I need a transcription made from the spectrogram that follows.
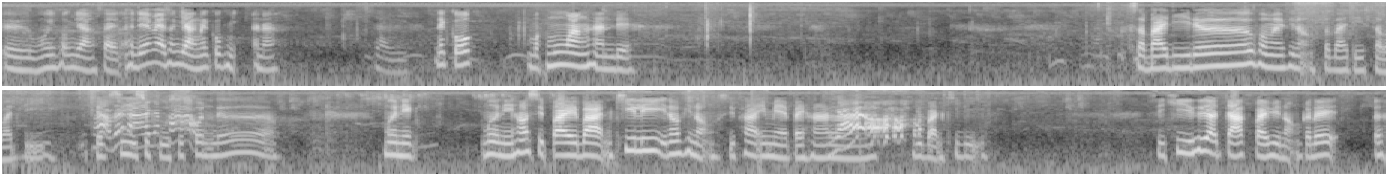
เออมีทุกอย่างใส่นะเด้แม่ทุกอย่างในก๊กนี่อันนะใส่ในก๊กหมักม่วงหันเดสบายดีเด้อพ่อแม่พี่น้องสบายดีสวัสดีเอฟซีสุขุสุขคนเด้อเมื่อนี้เมื่อนี้เฮาสิไปบ้านคีรีเนาะพี่น้องสิพาอีแม่ไปหาหลานอยู่บ้านคีรีสิขี่เพื่อจักรไปพี่น้องก็ได้เออ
